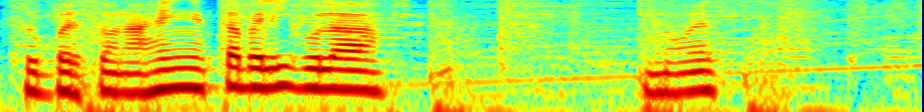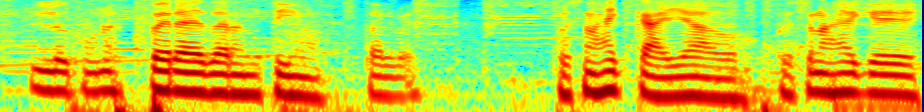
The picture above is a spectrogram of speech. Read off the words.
Su personaje en esta película no es lo que uno espera de Tarantino, tal vez personaje callado, personaje que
